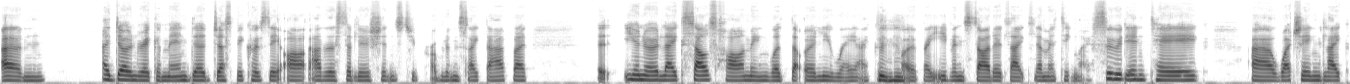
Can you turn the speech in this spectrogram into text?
Um, I don't recommend it just because there are other solutions to problems like that. But uh, you know, like self harming was the only way I could Mhm. cope. I even started like limiting my food intake, uh, watching like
